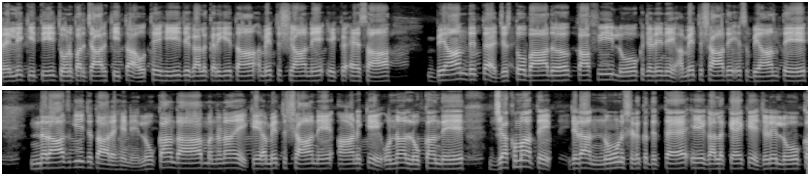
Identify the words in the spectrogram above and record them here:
ਰੈਲੀ ਕੀਤੀ, ਚੋਣ ਪ੍ਰਚਾਰ ਕੀਤਾ, ਉੱਥੇ ਹੀ ਜੇ ਗੱਲ ਕਰੀਏ ਤਾਂ ਅਮਿਤ ਸ਼ਾਹ ਨੇ ਇੱਕ ਐਸਾ ਬਿਆਨ ਦਿੱਤਾ ਹੈ, ਜਿਸ ਤੋਂ ਬਾਅਦ ਕਾਫੀ ਲੋਕ ਜਿਹੜੇ ਨੇ ਅਮਿਤ ਸ਼ਾਹ ਦੇ ਇਸ ਬਿਆਨ ਤੇ ਨਾਰਾਜ਼ਗੀ ਜਤਾ ਰਹੇ ਨੇ। ਲੋਕਾਂ ਦਾ ਮੰਨਣਾ ਹੈ ਕਿ ਅਮਿਤ ਸ਼ਾਹ ਨੇ ਆਣ ਕੇ ਉਹਨਾਂ ਲੋਕਾਂ ਦੇ ਜ਼ਖਮਾਂ ਤੇ ਜਿਹੜਾ ਨੂਨ ਛਿੜਕ ਦਿੱਤਾ ਹੈ ਇਹ ਗੱਲ ਕਹਿ ਕੇ ਜਿਹੜੇ ਲੋਕ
